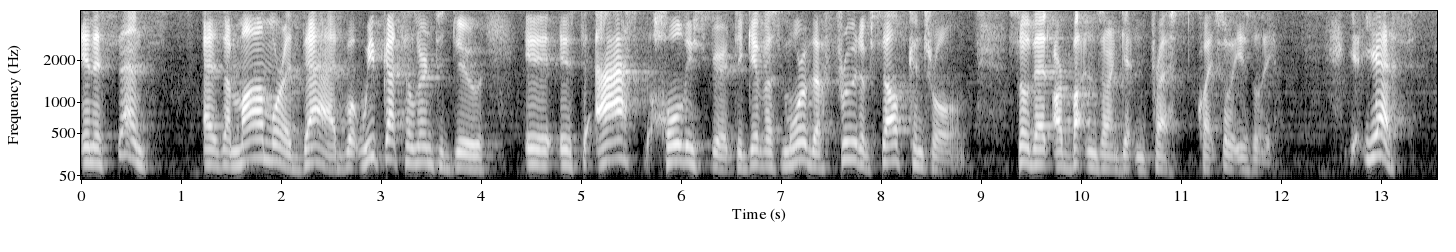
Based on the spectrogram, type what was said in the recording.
in a sense, as a mom or a dad, what we've got to learn to do is, is to ask the Holy Spirit to give us more of the fruit of self control so that our buttons aren't getting pressed quite so easily. Y- yes,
